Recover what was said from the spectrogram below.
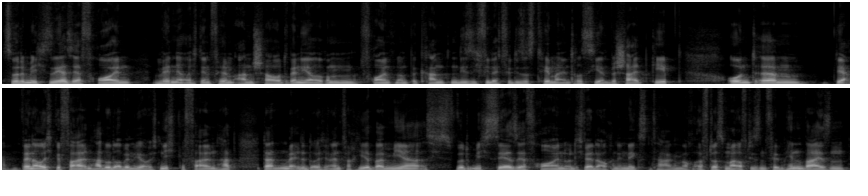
es würde mich sehr, sehr freuen, wenn ihr euch den Film anschaut, wenn ihr euren Freunden und Bekannten, die sich vielleicht für dieses Thema interessieren, Bescheid gebt. Und ähm, ja, wenn er euch gefallen hat oder wenn er euch nicht gefallen hat, dann meldet euch einfach hier bei mir. Es würde mich sehr, sehr freuen und ich werde auch in den nächsten Tagen noch öfters mal auf diesen Film hinweisen.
